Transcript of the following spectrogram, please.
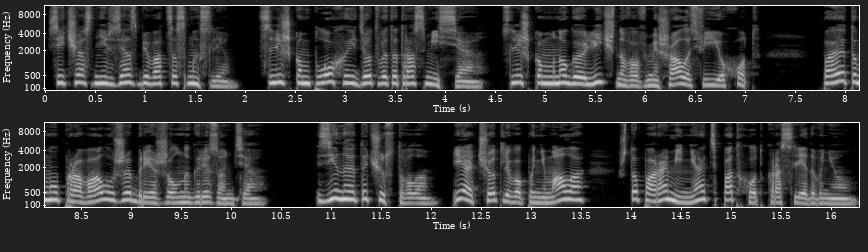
сейчас нельзя сбиваться с мысли. Слишком плохо идет в этот раз миссия. Слишком много личного вмешалось в ее ход. Поэтому провал уже брежил на горизонте. Зина это чувствовала и отчетливо понимала, что пора менять подход к расследованию.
